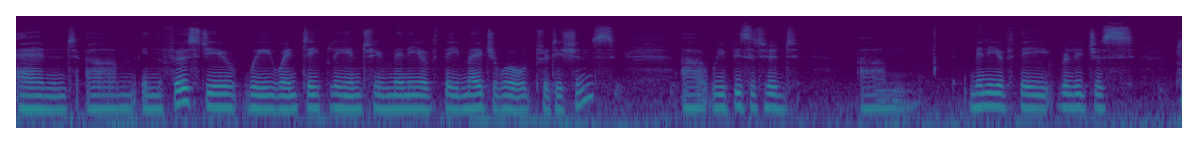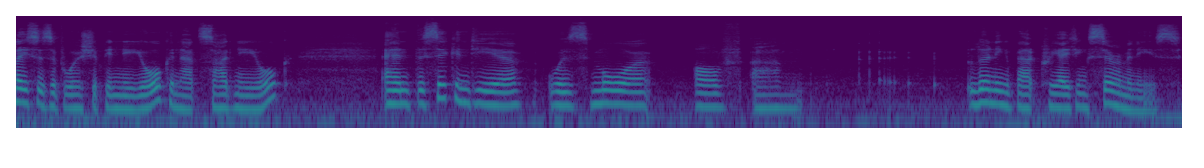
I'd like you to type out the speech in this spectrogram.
and um, in the first year, we went deeply into many of the major world traditions. Uh, we visited um, many of the religious places of worship in New York and outside New York. And the second year was more of um, learning about creating ceremonies,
